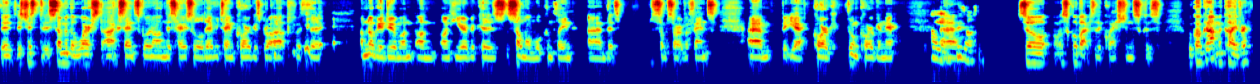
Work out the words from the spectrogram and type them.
It's just some of the worst accents going on in this household every time Korg is brought up. With the, I'm not going to do them on, on, on here because someone will complain. Um, that's some sort of offence. Um, but yeah, Korg, throwing Korg in there. Oh yeah, uh, he's awesome. So let's go back to the questions because we've got Grant McIver,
